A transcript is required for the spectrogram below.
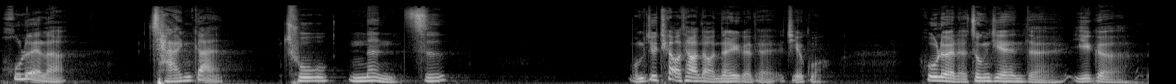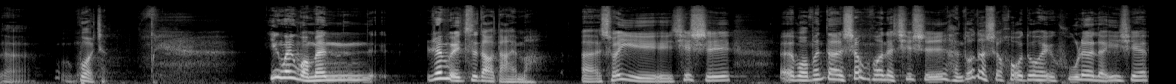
忽略了才干出嫩枝。我们就跳跳到那个的结果，忽略了中间的一个呃过程，因为我们认为知道答案嘛，呃，所以其实呃我们的生活呢，其实很多的时候都会忽略了一些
